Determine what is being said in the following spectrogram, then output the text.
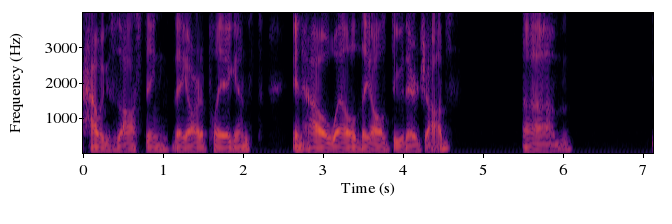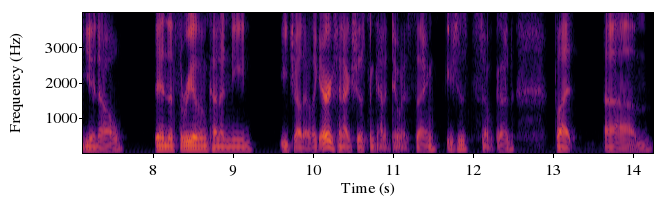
how exhausting they are to play against and how well they all do their jobs. Um, you know, and the three of them kind of need each other. Like Eriksson actually just been kind of doing his thing. He's just so good. But um,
